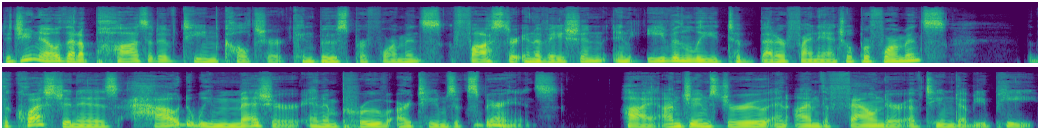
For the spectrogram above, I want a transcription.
Did you know that a positive team culture can boost performance, foster innovation, and even lead to better financial performance? The question is, how do we measure and improve our team's experience? Hi, I'm James Giroux, and I'm the founder of Team WP.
